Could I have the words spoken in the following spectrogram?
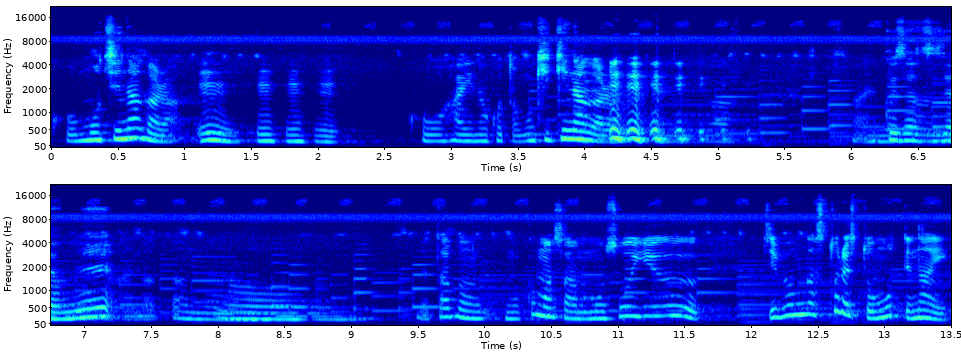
こう持ちながら後輩のことも聞きながら複雑だね。あれだったん多分このクマさんもそういう自分がストレスと思ってない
